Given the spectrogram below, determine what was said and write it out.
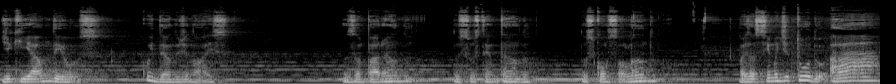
de que há um Deus cuidando de nós, nos amparando, nos sustentando, nos consolando mas acima de tudo, há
